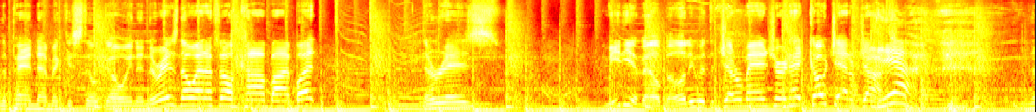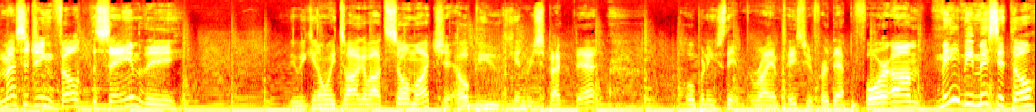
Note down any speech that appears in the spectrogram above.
The pandemic is still going, and there is no NFL combine, but there is media availability with the general manager and head coach Adam Jahns. Yeah, the messaging felt the same. The, the we can only talk about so much. I hope you can respect that. Opening statement from Ryan Pace. We've heard that before. Um, made me miss it though.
